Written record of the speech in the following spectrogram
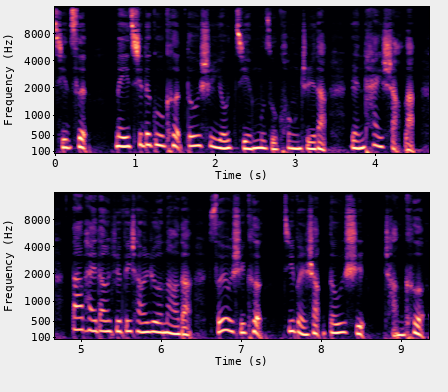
其次，每期的顾客都是由节目组控制的，人太少了。大排档是非常热闹的，所有食客基本上都是常客。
